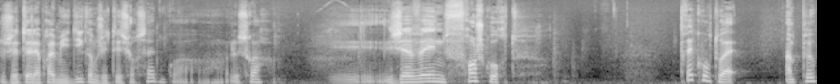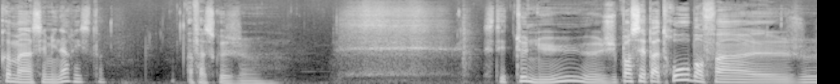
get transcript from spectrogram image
j'étais l'après-midi comme j'étais sur scène, quoi, le soir. J'avais une frange courte. Très courte, ouais. Un peu comme un séminariste. Enfin, ce que je. C'était tenu. euh, J'y pensais pas trop, mais enfin, euh, je,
